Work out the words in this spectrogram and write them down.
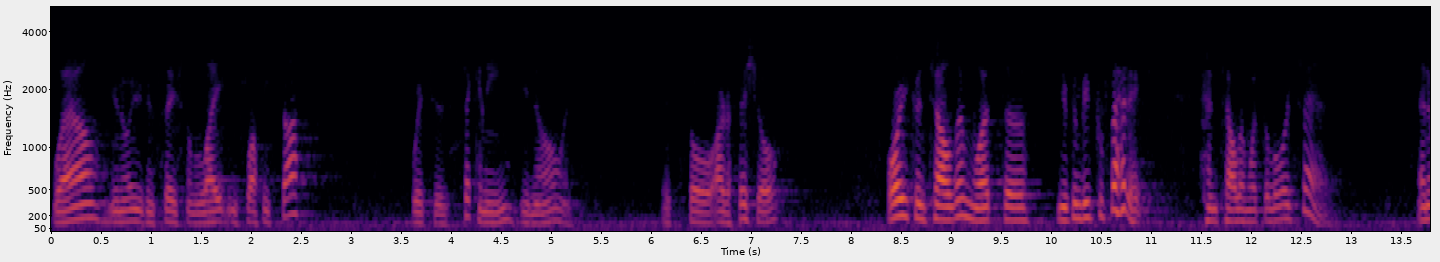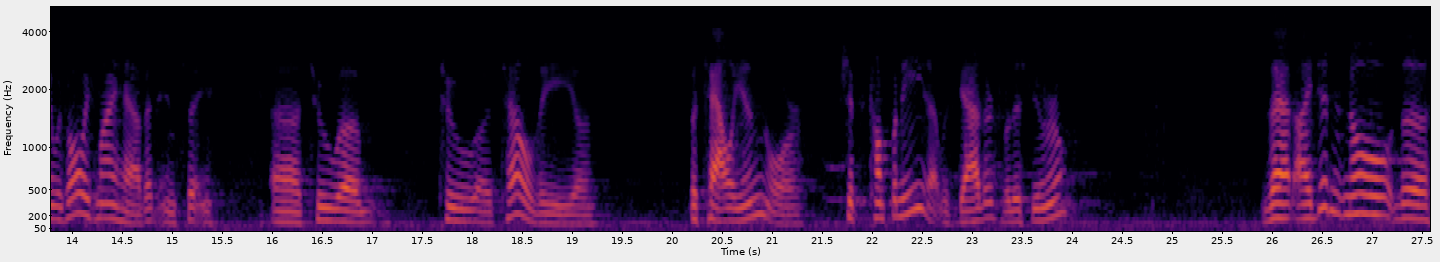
Well, you know, you can say some light and fluffy stuff, which is sickening, you know, it's, it's so artificial. Or you can tell them what, uh, you can be prophetic and tell them what the Lord says. And it was always my habit in say, uh, to, um, to uh, tell the uh, battalion or ship's company that was gathered for this funeral that I didn't know the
